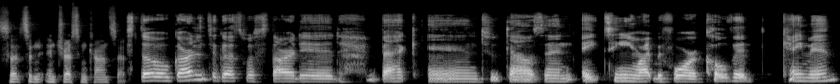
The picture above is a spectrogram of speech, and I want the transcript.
So it's an interesting concept. So Garden to Guts was started back in 2018, right before COVID came in.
